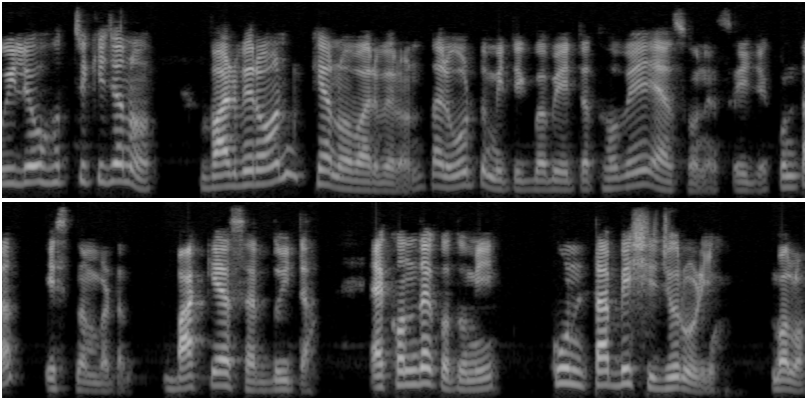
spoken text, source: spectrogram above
উইলেও হচ্ছে কি জানো? ভার্বের অন কেন ভার্বের অন তাহলে অটোমেটিক ভাবে এটা হবে এস ওন এস এই যে কোনটা? এস নাম্বারটা বাকি আছে আর দুইটা। এখন দেখো তুমি, কোনটা বেশি জরুরি? বলো।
